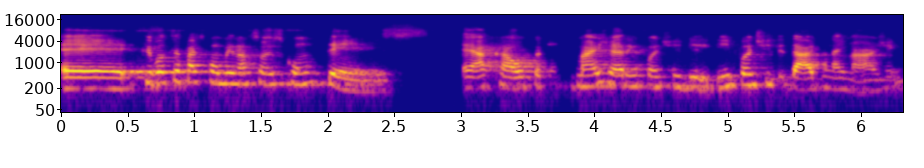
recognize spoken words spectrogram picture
É, se você faz combinações com tênis, é a calça que mais gera infantilidade na imagem.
